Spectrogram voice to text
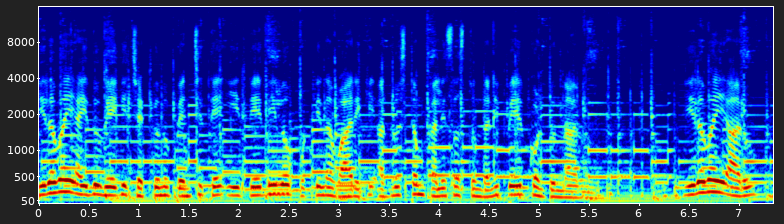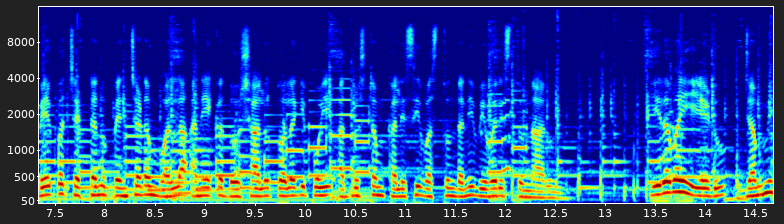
ఇరవై ఐదు వేగి చెట్టును పెంచితే ఈ తేదీలో పుట్టిన వారికి అదృష్టం కలిసొస్తుందని పేర్కొంటున్నారు. ఇరవై ఆరు వేప చెట్టను పెంచడం వల్ల అనేక దోషాలు తొలగిపోయి అదృష్టం కలిసి వస్తుందని వివరిస్తున్నారు. ఇరవై ఏడు జమ్మి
